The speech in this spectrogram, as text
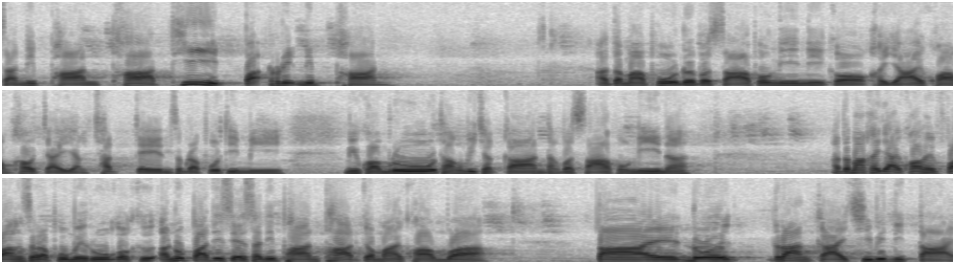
สนิพานธาตุที่ปรินิพาน อาตมาพูดโดยภาษาพวกนี้นี่ก็ขยายความเข้าใจอย่างชัดเจนสำหรับผู้ที่มีมีความรู้ทางวิชาการทางภาษาพวกนี้นะอาตมาขยายความให้ฟังสำหรับผู้ไม่รู้ก็คือ อนุปาทิเสสนิพานธาตุก็หมายความว่าตายโดยร่างกายชีวิตนี่ตาย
